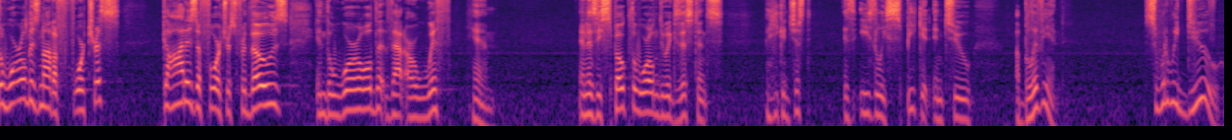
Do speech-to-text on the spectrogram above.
The world is not a fortress, God is a fortress for those in the world that are with Him. And as He spoke the world into existence, He can just as easily speak it into oblivion. So, what do we do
